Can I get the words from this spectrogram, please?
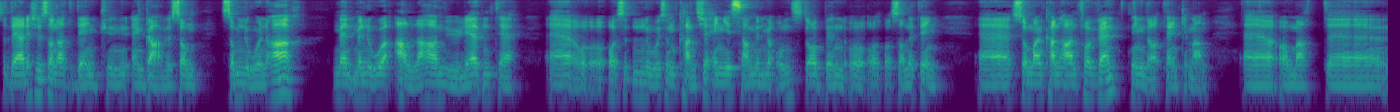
Så det er ikke sånn at det er kun en gave som, som noen har men, men noe alle har muligheten til. Eh, og, og, noe som kanskje henger sammen med åndsdobben og, og, og, sånne ting. Eh, så man kan ha en forventning, da, tenker man, eh, om at, eh,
